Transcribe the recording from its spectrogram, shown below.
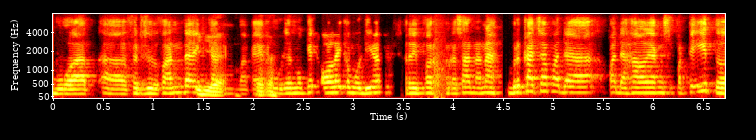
buat uh, Virgil van Dijk yeah. kan. Makanya kemudian mungkin oleh kemudian refer ke sana. Nah berkaca pada pada hal yang seperti itu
